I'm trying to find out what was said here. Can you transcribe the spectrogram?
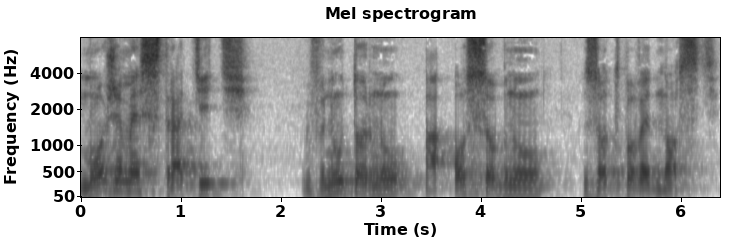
môžeme stratiť vnútornú a osobnú zodpovednosť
